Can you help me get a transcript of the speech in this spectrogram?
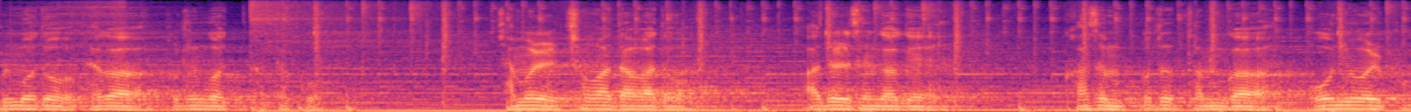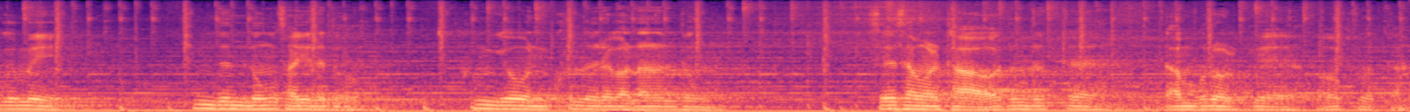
굶어도 배가 부른 것 같았고 잠을 청하다가도 아들 생각에 가슴 뿌듯함과 온유월 폭염의 힘든 농사일에도 흥겨운 콧노래가 나는 등 세상을 다 얻은 듯해 남부러울 게 없었다.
